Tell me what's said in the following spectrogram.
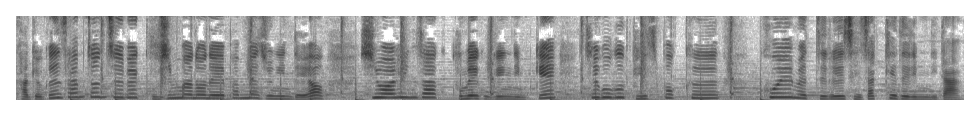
가격은 3,790만원에 판매 중인데요. 10월 행사 구매 고객님께 최고급 비스포크 코일 매트를 제작해드립니다.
